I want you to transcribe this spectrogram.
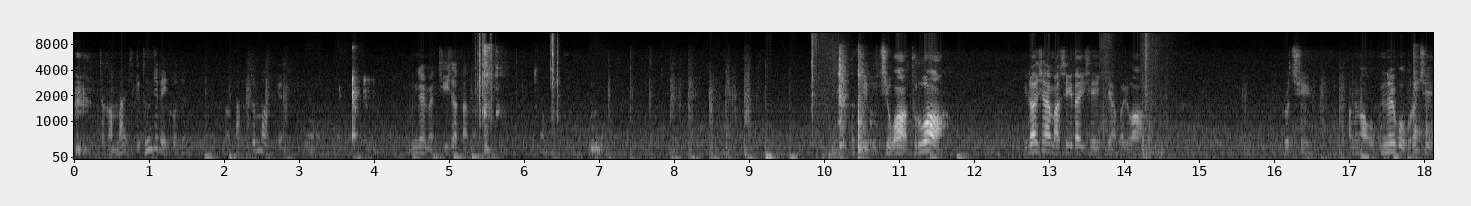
잠깐만 이 새끼 등집에 있거든. 어, 딱 좀만 할게. 문 열면 뒤졌다는. 그렇지 그렇지 와 들어와. 이라시아 마시기다 이 새끼야 빨리 와. 그렇지. 파밍하고 문 열고 그렇지.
